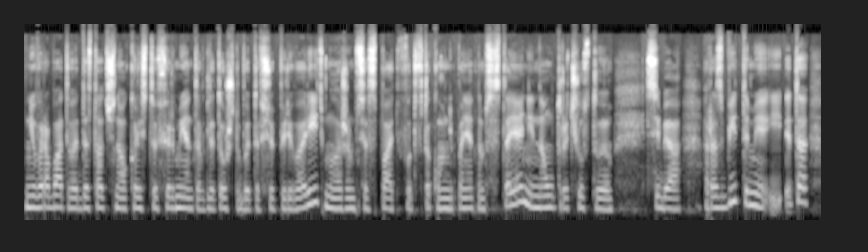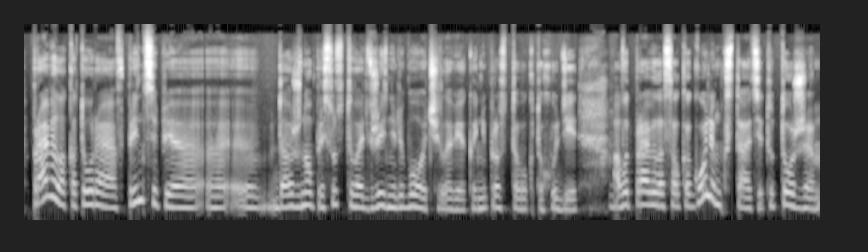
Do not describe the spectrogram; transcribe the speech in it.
не вырабатывает достаточного количества ферментов для того, чтобы это все переварить. Мы ложимся спать вот в таком непонятном состоянии, на утро чувствуем себя разбитыми. И это правило, которое, в принципе, э, э, должно присутствовать в жизни любого человека, не просто того, кто худеет. А вот правило с алкоголем, кстати, тут тоже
